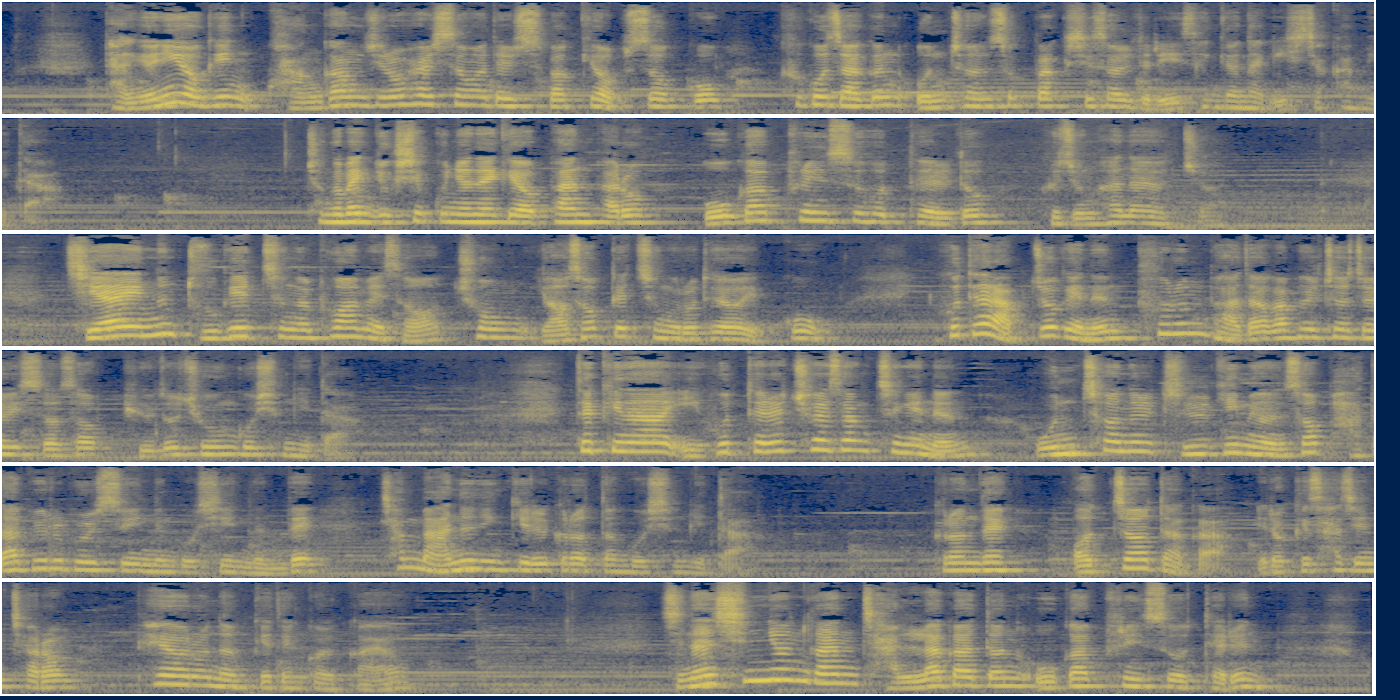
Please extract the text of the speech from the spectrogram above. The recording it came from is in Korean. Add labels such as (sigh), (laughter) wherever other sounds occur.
당연히 여긴 관광지로 활성화될 수밖에 없었고 크고 작은 온천 숙박 시설들이 생겨나기 시작합니다. 1969년에 개업한 바로 오가 프린스 호텔도 그 중 하나였죠. 지하에 있는 두 개 층을 포함해서 총 6개 층으로 되어 있고 호텔 앞쪽에는 푸른 바다가 펼쳐져 있어서 view도 좋은 곳입니다. 특히나 이 호텔의 최상층에는 온천을 즐기면서 바다 view를 볼 수 있는 곳이 있는데 참 많은 인기를 끌었던 곳입니다. 그런데 어쩌다가 이렇게 사진처럼 폐허로 남게 된 걸까요? 지난 10년간 잘 나가던 오가 프린스 호텔은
